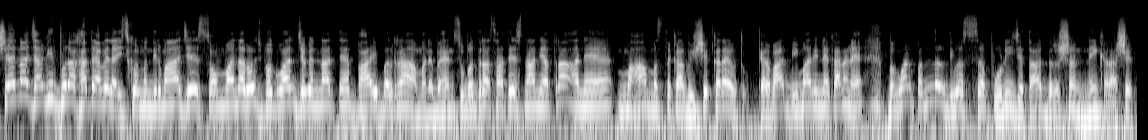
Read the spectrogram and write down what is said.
શહેરના જહાંગીરપુરા ખાતે આવેલા ઇસ્કોન મંદિરમાં જે સોમવારના રોજ ભગવાન જગન્નાથને ભાઈ બલરામ અને બહેન સુભદ્રા સાથે સ્નાન યાત્રા અને મહામસ્તકાભિષેક કરાયો હતો. ત્યારબાદ બીમારીને કારણે ભગવાન પંદર દિવસ પૂડી જતા દર્શન નહીં કરાશે.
